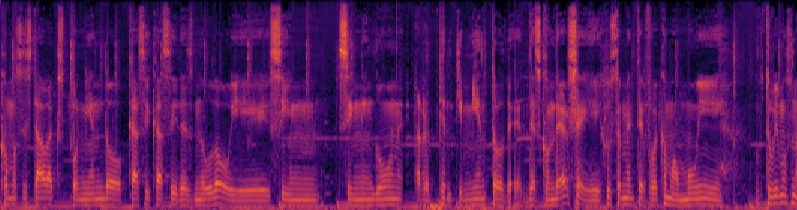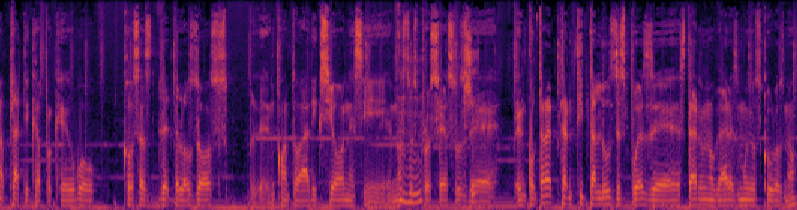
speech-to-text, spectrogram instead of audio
cómo se estaba exponiendo casi casi desnudo y sin, sin ningún arrepentimiento de, de esconderse y justamente fue como muy tuvimos una plática porque hubo cosas de, de los dos en cuanto a adicciones y nuestros procesos de encontrar tantita luz después de estar en lugares muy oscuros, ¿no?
